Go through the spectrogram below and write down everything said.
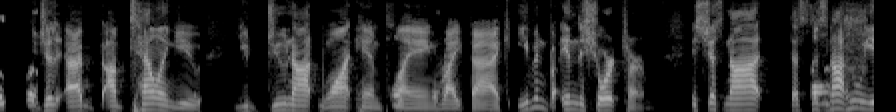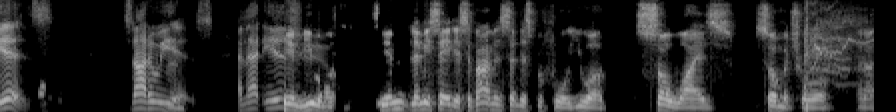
you just I'm, I'm telling you you do not want him playing right back even in the short term it's just not that's just not who he is it's not who he mm-hmm. is and that is Tim, you are. Tim, let me say this. If I haven't said this before, you are so wise, so mature, and I,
